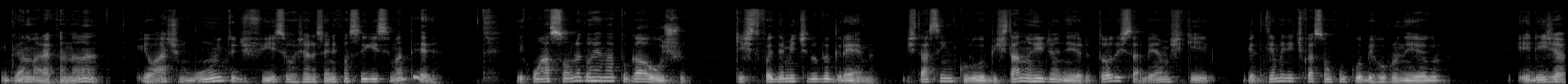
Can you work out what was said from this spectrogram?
em pleno Maracanã, eu acho muito difícil o Rogério Ceni conseguir se manter. E com a sombra do Renato Gaúcho, que foi demitido do Grêmio, está sem clube, está no Rio de Janeiro, todos sabemos que ele tem uma identificação com o clube rubro-negro. Ele já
